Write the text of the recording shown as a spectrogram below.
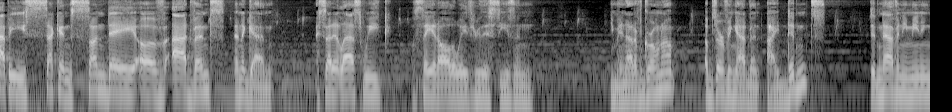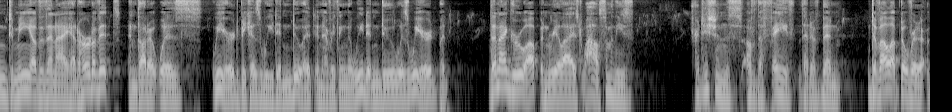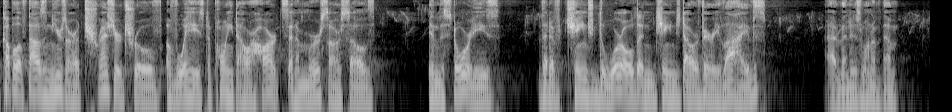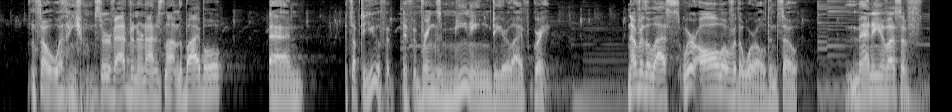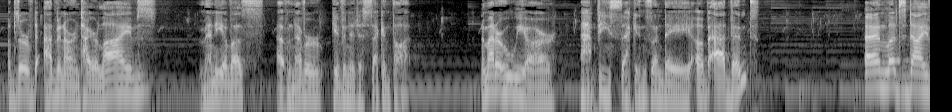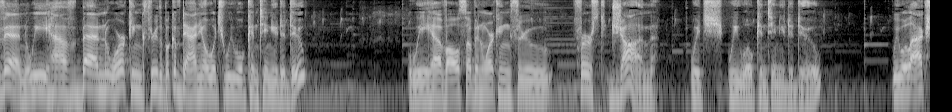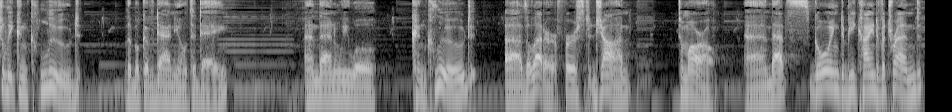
Happy second Sunday of Advent. And again, I said it last week, I'll say it all the way through this season. You may not have grown up observing Advent. I didn't. Didn't have any meaning to me other than I had heard of it and thought it was weird because we didn't do it and everything that we didn't do was weird. But then I grew up and realized, wow, some of these traditions of the faith that have been developed over a couple of thousand years are a treasure trove of ways to point our hearts and immerse ourselves in the stories that have changed the world and changed our very lives. Advent is one of them. So, whether you observe Advent or not, it's not in the Bible, and it's up to you. If it, if it brings meaning to your life, great. Nevertheless, we're all over the world, and so many of us have observed Advent our entire lives, many of us have never given it a second thought. No matter who we are, happy second Sunday of Advent. And let's dive in. We have been working through the book of Daniel, which we will continue to do. We have also been working through First John, which we will continue to do. We will actually conclude the book of Daniel today, and then we will conclude uh, the letter, First John, tomorrow. And that's going to be kind of a trend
